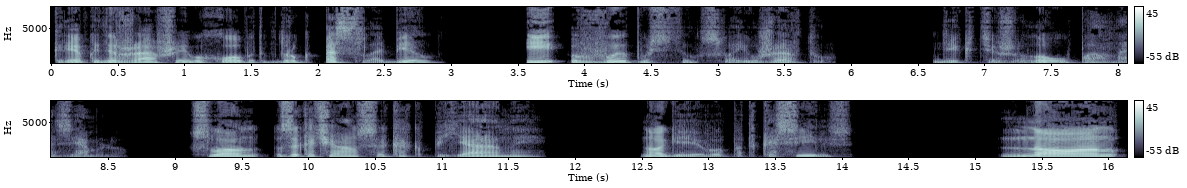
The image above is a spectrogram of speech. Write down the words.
Крепко державший его хобот вдруг ослабел и выпустил свою жертву. Дик тяжело упал на землю. Слон закачался, как пьяный. Ноги его подкосились. Но он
